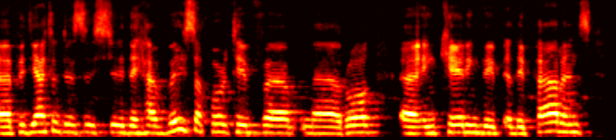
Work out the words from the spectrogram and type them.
Uh, pediatric dentists, they have very supportive uh, uh role uh, in caring the, the parents uh,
